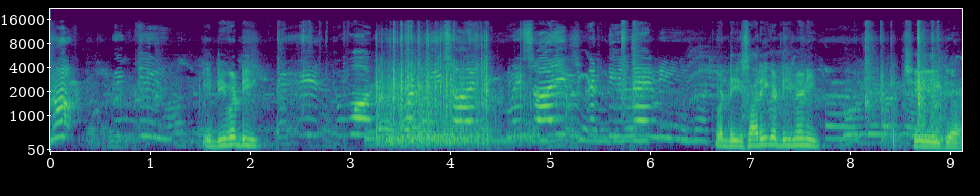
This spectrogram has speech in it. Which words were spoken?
ਨਾ। ਏਡੀ ਵੱਡੀ? ਉਹ ਵੱਡੀ ਸਾਈ ਮੈਂ ਸਾਰੀ ਗੱਡੀ ਲੈਣੀ। ਵੱਡੀ ਸਾਰੀ ਗੱਡੀ ਲੈਣੀ? ਠੀਕ ਆ।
